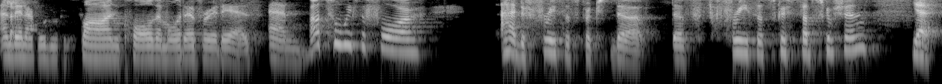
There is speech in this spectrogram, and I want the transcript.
and then I would respond, call them, or whatever it is. And about two weeks before, I had the free subscription. The the free subscri- subscription. Yes.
